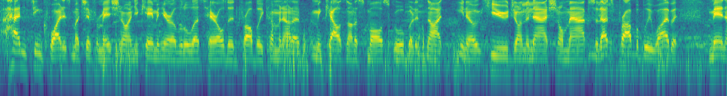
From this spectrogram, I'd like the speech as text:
I hadn't seen quite as much information on. You came in here a little less heralded, probably coming out of. I mean, Cal's not a small school, but it's not you know huge on the national map. So that's probably why. But man,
